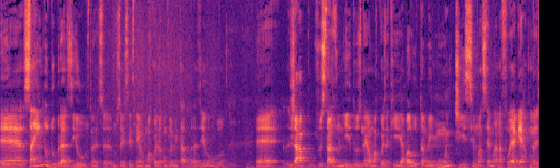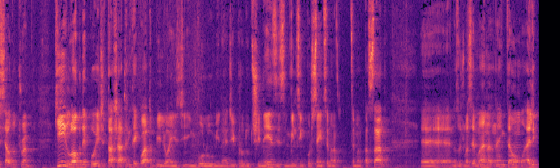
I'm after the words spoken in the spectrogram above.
É, saindo do Brasil, né, não sei se vocês têm alguma coisa a complementar do Brasil. É, já dos Estados Unidos, né, uma coisa que abalou também muitíssimo a semana foi a guerra comercial do Trump, que logo depois de taxar 34 bilhões de, em volume né, de produtos chineses, em 25% semana, semana passada, é, nas últimas semanas, né, então ele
